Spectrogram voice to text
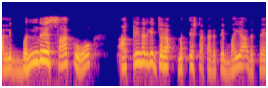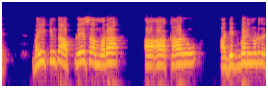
ಅಲ್ಲಿ ಬಂದರೆ ಸಾಕು, ಆ ಕ್ಲೀನರ್ಗೆ ಜ್ವರ ಮತ್ತೆ ಸ್ಟಾರ್ಟ್ ಆಗುತ್ತೆ, ಭಯ ಆಗುತ್ತೆ. ಭಯಕ್ಕಿಂತ ಆ ಪ್ಲೇಸ್ ಆ ಮರ, ಆ ಆ ಕಾರು, ಆ ಡೆಡ್ ಬಾಡಿ ನೋಡಿದ್ರೆ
